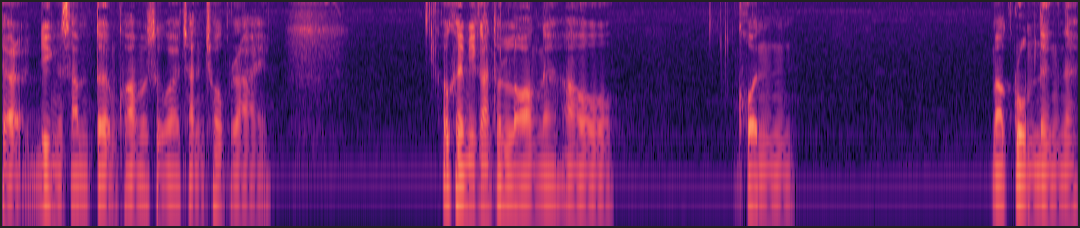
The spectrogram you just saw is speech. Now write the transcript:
จะยิ่งซ้ำเติมความรู้สึกว่าฉันโชคร้าย ก็เคยมีการทดลองนะ เอาคนมากลุ่มหนึ่งนะ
